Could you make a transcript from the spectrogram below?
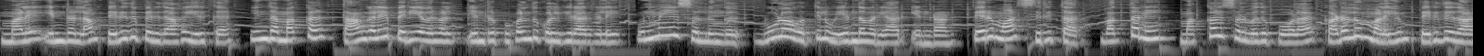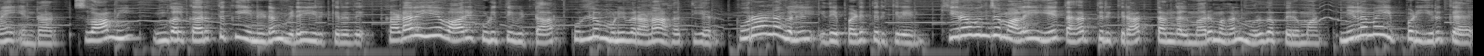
மலை என்றெல்லாம் பெரிது பெரிதாக இருக்க இந்த மக்கள் தாங்களே பெரியவர்கள் என்று புகழ்ந்து கொள்கிறார்களே உண்மையை சொல்லுங்கள் பூலோகத்தில் உயர்ந்தவர் யார்? என்றான். பெருமாள் சிரித்தார். பக்தனே மக்கள் சொல்வது போல கடலும் மலையும் பெரிதுதானே என்றார். சுவாமி உங்கள் கருத்துக்கு என்னிடம் விடை இருக்கிறது. கடலையே வாரி குடித்து விட்டார் குள்ள முனிவரான அகத்தியர். புராணங்களில் இதை படித்திருக்கிறேன். கிரவுஞ்ச மலையே தகர்த்திருக்கிறார் தங்கள் மருமகன் முருகப்பெருமான். நிலைமை இப்படி இருக்க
